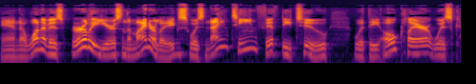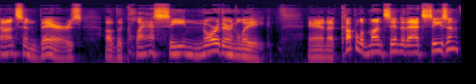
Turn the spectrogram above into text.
And uh, one of his early years in the minor leagues was 1952 with the Eau Claire, Wisconsin Bears of the Class C Northern League. And a couple of months into that season,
